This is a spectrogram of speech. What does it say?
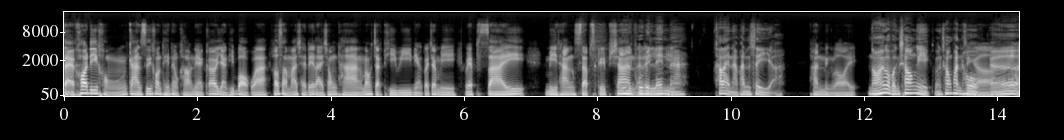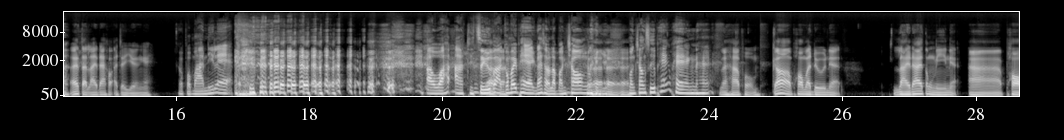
แต่ข้อดีของการซื้อคอนเทนต์ของเขาเนี่ยก็อย่างที่บอกว่าเขาสามารถใช้ได้หลายช่องทาง นอกจากทีวีเนี่ยก็จะมีเว็บไซต์ มีทาง subscription พูดเป็นเล่นนะ เท่าไหร่นะพันสี่อะ พันหนึ่งร้อยน้อยกว่าบางช่องอีก บางช่องพันจหริงกเหรอเออแต่รายได้เขาอาจจะเยอะไง ก็ประมาณนี้แหละ เอาวะอะซื้อมาก็ไม่แพงนะสำหรับบางช่องอะไรอย่างเงี้เออเออเออบางช่องซื้อแพงๆนะฮะนะครับผมก็พอมาดูเนี่ยรายได้ตรงนี้เนี่ย อ่า พอ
